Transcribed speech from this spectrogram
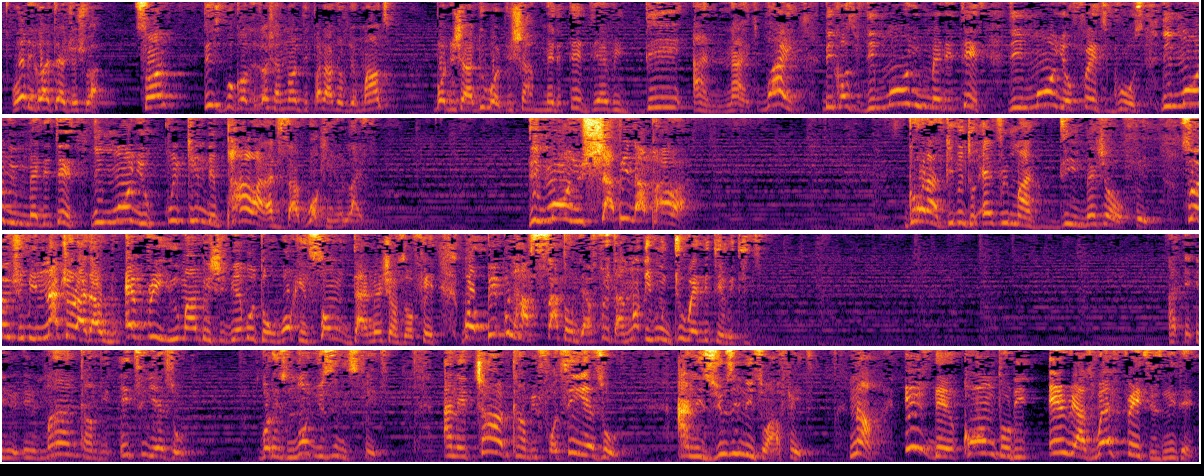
What did God tell Joshua? Son, this book of the law shall not depart out of your mouth, But you shall do what? You shall meditate every day and night. Why? Because the more you meditate, the more your faith grows. The more you meditate, the more you quicken the power that is at work in your life. The more you sharpen that power. God has given to every man the measure of faith. So it should be natural that every human being should be able to walk in some dimensions of faith. But people have sat on their faith and not even do anything with it. A, a, a man can be 80 years old, but is not using his faith. And a child can be 14 years old and is using it to our faith. Now, if they come to the areas where faith is needed,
